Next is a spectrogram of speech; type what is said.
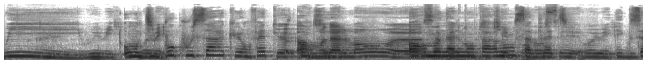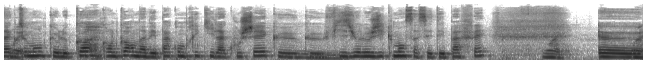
Oui, oui, oui. On dit beaucoup ça, que en fait, que hormonalement, euh, hormonalement parlant, ça peut être exactement que le corps, quand le corps n'avait pas compris qu'il accouchait, que, que, physiologiquement ça s'était pas fait. Euh,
